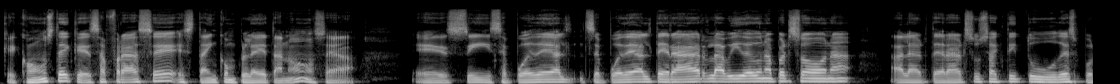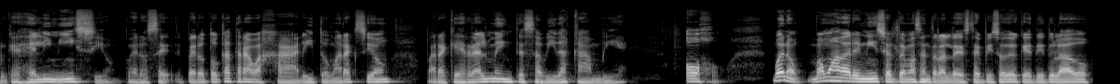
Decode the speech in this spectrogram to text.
Que conste que esa frase está incompleta, ¿no? O sea, eh, sí, se puede, se puede alterar la vida de una persona al alterar sus actitudes porque es el inicio, pero, se, pero toca trabajar y tomar acción para que realmente esa vida cambie. Ojo. Bueno, vamos a dar inicio al tema central de este episodio que he titulado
